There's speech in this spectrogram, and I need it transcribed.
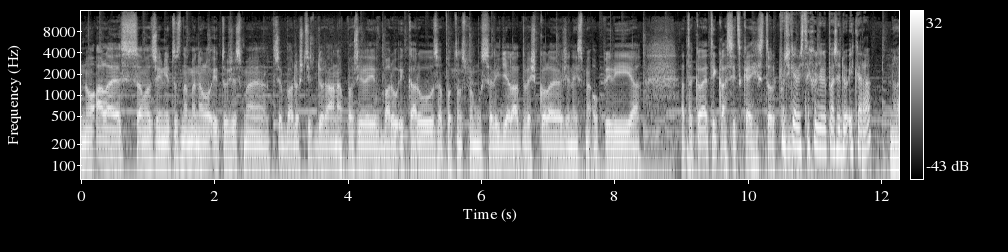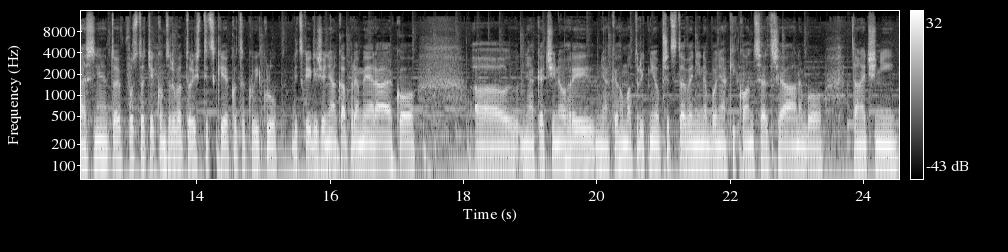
No ale samozřejmě to znamenalo i to, že jsme třeba do 4 do rána pařili v baru Ikarus a potom jsme museli dělat ve škole, že nejsme opilí a, a takové ty klasické historky. Počkej, vy jste chodili pařit do Ikara? No jasně, to je v podstatě konzervatoristický jako takový klub. Vždycky, když je nějaká premiéra jako uh, nějaké činohry, nějakého maturitního představení nebo nějaký koncert třeba, nebo taneční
